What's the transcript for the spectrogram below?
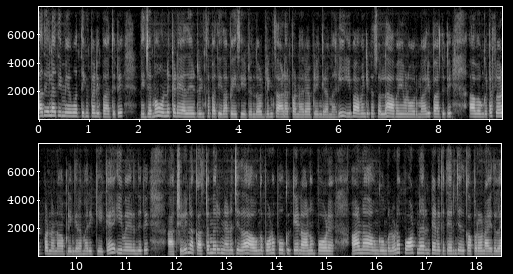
அது எல்லாத்தையுமே திங்க் பண்ணி பார்த்துட்டு நிஜமாக ஒன்றும் கிடையாது. ட்ரிங்க்ஸை பற்றி தான் பேசிகிட்டு இருந்தோம். ட்ரிங்க்ஸ் ஆர்டர் பண்ணாரு. அப்படிங்கிற மாதிரி இவன் அவன்கிட்ட சொல்ல அவன் இவனை ஒரு மாதிரி பார்த்துட்டு அவங்ககிட்ட ஃப்ளோட் பண்ணணும் அப்படிங்கிற மாதிரி கேட்க இவன் இருந்துட்டு ஆக்சுவலி நான் கஸ்டமர்னு நினச்சி தான் அவங்க போன போக்குக்கே நானும் போனேன். ஆனால் அவங்க உங்களோட பார்ட்னர்ன்ட்டு எனக்கு தெரிஞ்சதுக்கப்புறம் நான் இதில்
